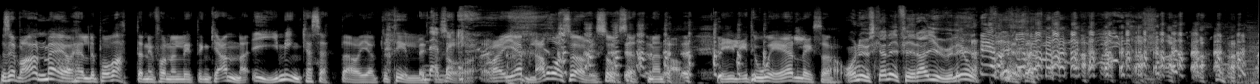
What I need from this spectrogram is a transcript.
Och sen var han med och hällde på vatten ifrån en liten kanna i min kassett där och hjälpte till lite så. Det var en jävla bra service så sett, men ja, det är lite weird liksom. Och nu ska ni fira jul ihop.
